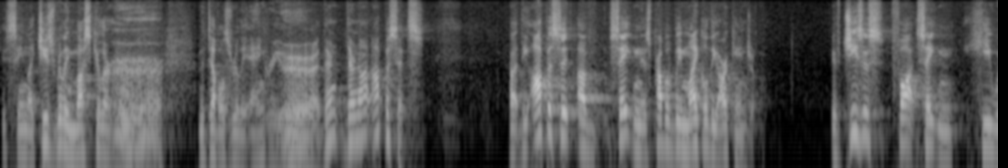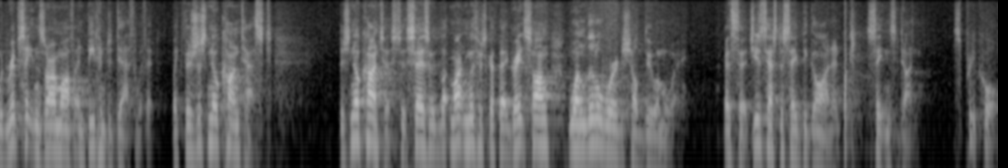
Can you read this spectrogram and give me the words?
You've seen like Jesus really muscular, and the devil's really angry. They're, they're not opposites. Uh, the opposite of Satan is probably Michael the archangel. If Jesus fought Satan, he would rip Satan's arm off and beat him to death with it. Like there's just no contest. There's no contest. It says, Martin Luther's got that great song, one little word shall do him away. That's it. Jesus has to say, be gone, and Satan's done. It's pretty cool.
